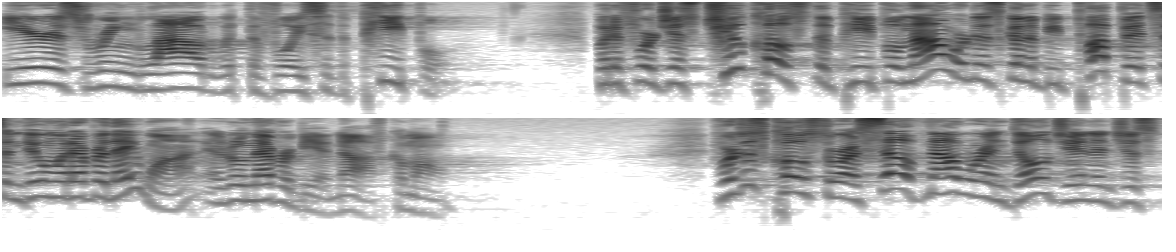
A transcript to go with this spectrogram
ears ring loud with the voice of the people. But if we're just too close to the people, now we're just going to be puppets and doing whatever they want. It'll never be enough. Come on. If we're just close to ourselves, now we're indulgent and just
